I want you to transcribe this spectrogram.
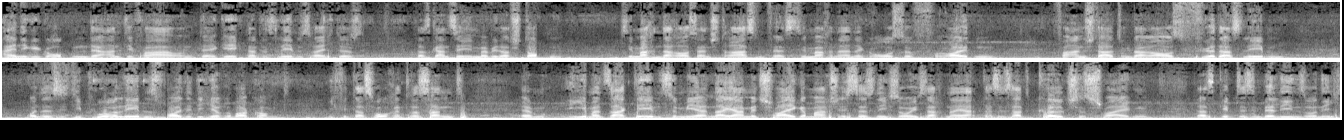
einige Gruppen der Antifa und der Gegner des Lebensrechts das Ganze immer wieder stoppen. Sie machen daraus ein Straßenfest, sie machen eine große Freudenveranstaltung daraus für das Leben und es ist die pure Lebensfreude, die hier rüberkommt. Ich finde das hochinteressant. Ähm, jemand sagte eben zu mir, naja, mit Schweigemarsch ist das nicht so. Ich sage, naja, das ist halt kölsches Schweigen. Das gibt es in Berlin so nicht.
